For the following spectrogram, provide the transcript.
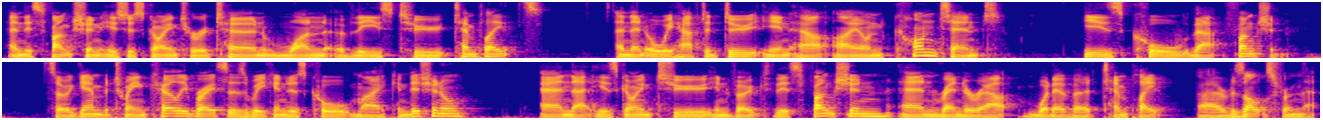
And this function is just going to return one of these two templates. And then all we have to do in our ion content is call that function. So again, between curly braces, we can just call my conditional and that is going to invoke this function and render out whatever template uh, results from that.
